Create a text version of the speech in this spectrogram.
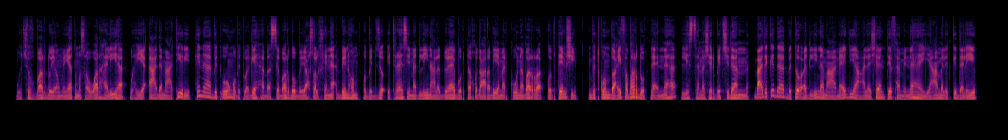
وتشوف برضه يوميات مصورها ليها وهي قاعدة مع تيري. هنا بتقوم وبتواجهها بس برضه بيحصل خناق بينهم وبتزق تراسي مادلين على الدولاب وبتاخد عربية مركونة بره وبتمشي. بتكون ضعيفة برضه لأنها لسه ما شربتش دم. بعد كده بتقعد لينا مع مادي علشان تفهم إنها هي عملت كده ليه.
